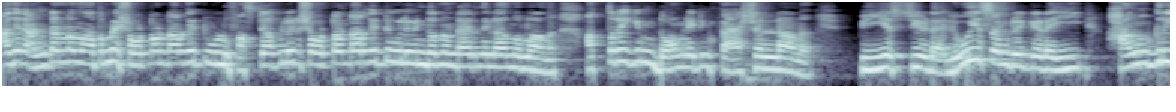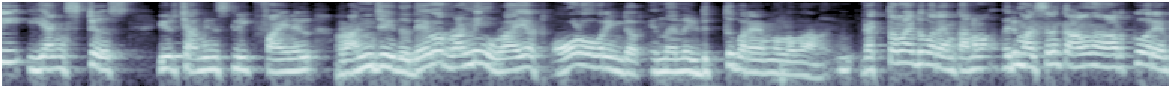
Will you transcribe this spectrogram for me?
ആകെ രണ്ടെണ്ണം മാത്രമേ ഷോർട്ട് ഓൺ ടാർഗറ്റ് ഉള്ളൂ. ഫസ്റ്റ് ഹാഫിൽ ഒരു ഷോർട്ട് ഓൺ ടാർഗറ്റ് പോലും ഇന്ത്യൻ ഉണ്ടായിരുന്നില്ല എന്നുള്ളതാണ്. അത്രയ്ക്കും ഡോമിനേറ്റിംഗ് ഫാഷനിലാണ് പി എസ് ജിയുടെ ലൂയിസ് എൻട്രിക്കയുടെ ഈ ഹംഗ്രി യങ്സ്റ്റേഴ്സ് ഈ ഒരു ചാമ്പ്യൻസ് ലീഗ് ഫൈനൽ റൺ ചെയ്ത് they were running riot all over Inter എന്ന് തന്നെ എടുത്തു പറയാം എന്നുള്ളതാണ്. വ്യക്തമായിട്ട് പറയാം. കാരണം ഒരു മത്സരം കാണുന്ന ആർക്കും അറിയാം.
